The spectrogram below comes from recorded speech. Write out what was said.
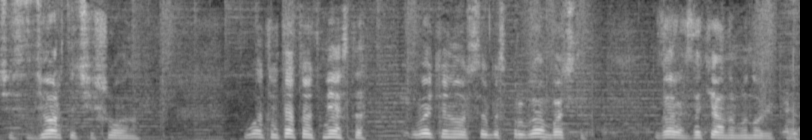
чи сдерты, чи что оно. Вот, вот это вот место витягнуло все без проблем, бачите. Зараз затягнемо нові провід.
